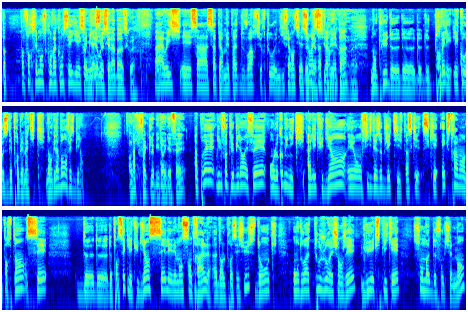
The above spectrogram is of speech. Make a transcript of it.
pas, pas forcément ce qu'on va conseiller C'est mignon, test. mais c'est la base quoi. Bah oui, et ça ça permet pas de voir surtout une différenciation et ça permet quoi, pas ouais. non plus de, de, de, de trouver les, les causes des problématiques. Donc d'abord on fait ce bilan. Une fois que le bilan il est fait, Après, d'une fois que le bilan est fait, on le communique à l'étudiant et on fixe des objectifs. Parce que ce qui est extrêmement important, c'est de, de, de penser que l'étudiant c'est l'élément central euh, dans le processus. Donc, on doit toujours échanger, lui expliquer son mode de fonctionnement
